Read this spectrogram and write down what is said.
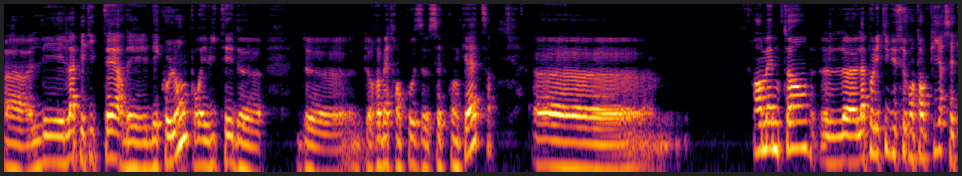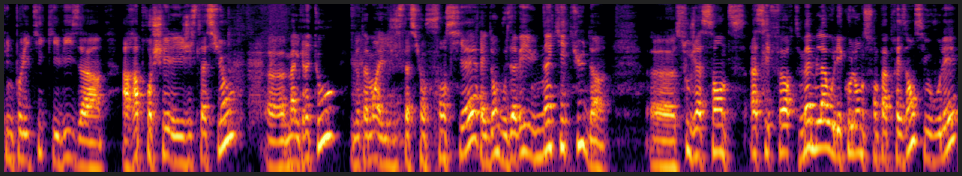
euh, les, la petite terre des, colons pour éviter de, de, remettre en cause cette conquête. Euh, en même temps, la politique du Second Empire, c'est une politique qui vise à, rapprocher les législations, euh, malgré tout, notamment les législations foncières, et donc vous avez une inquiétude euh, sous-jacente assez forte, même là où les colons ne sont pas présents, si vous voulez.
